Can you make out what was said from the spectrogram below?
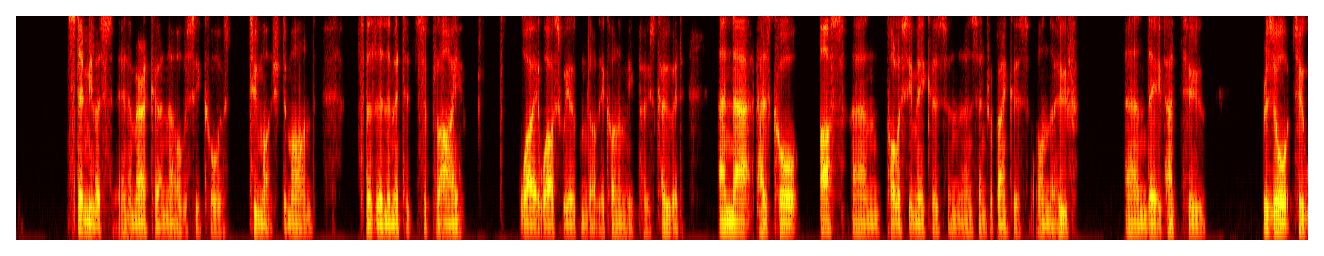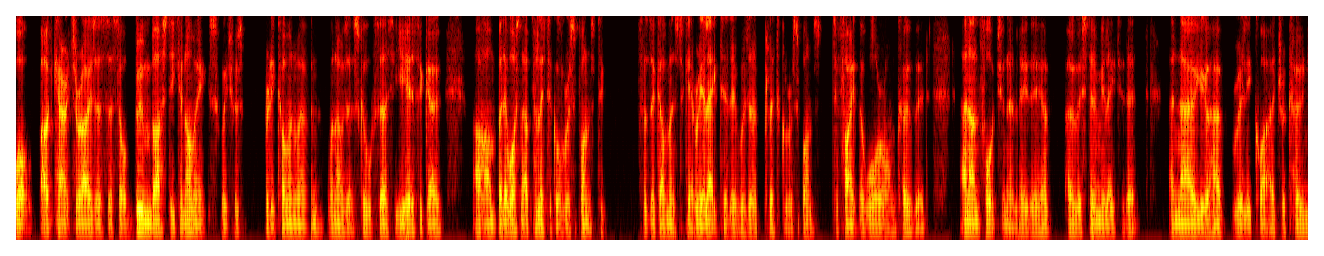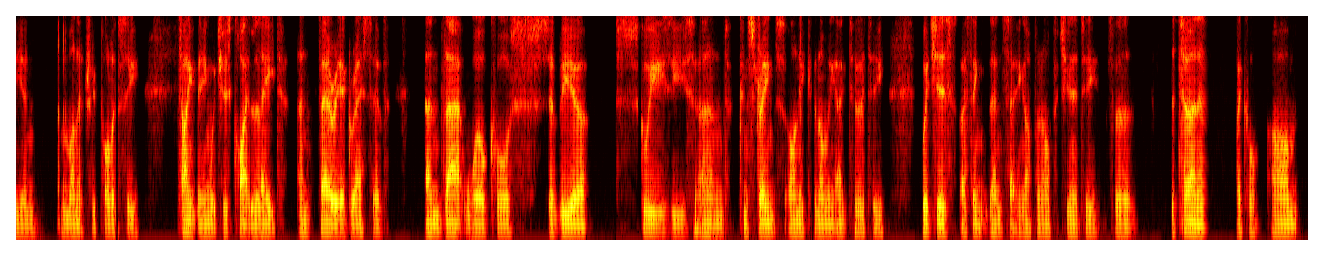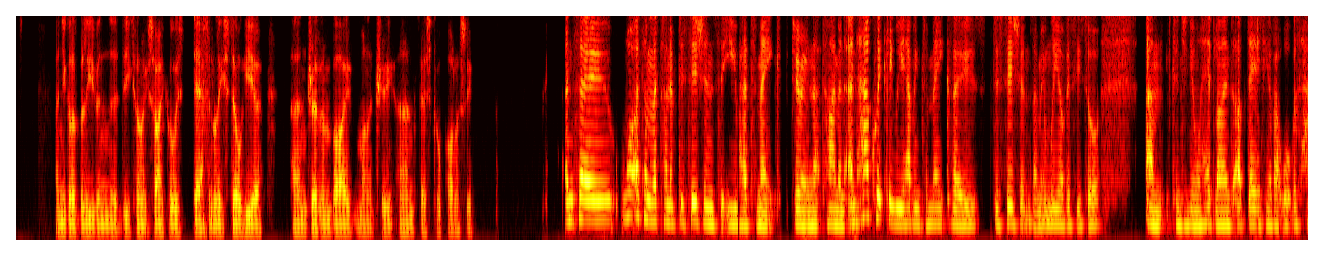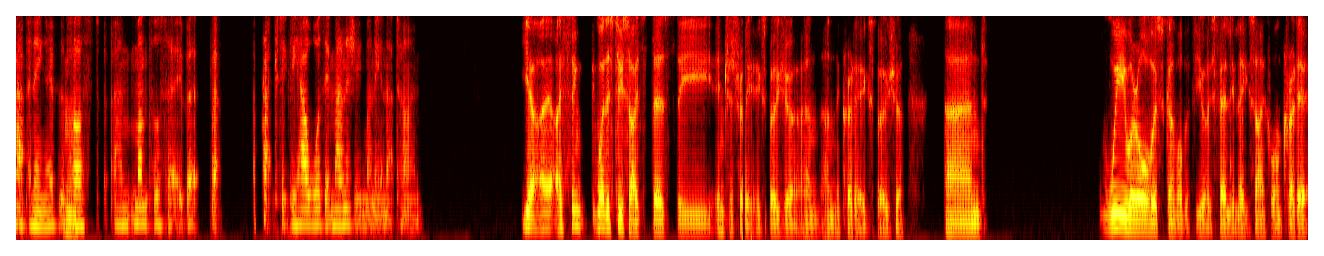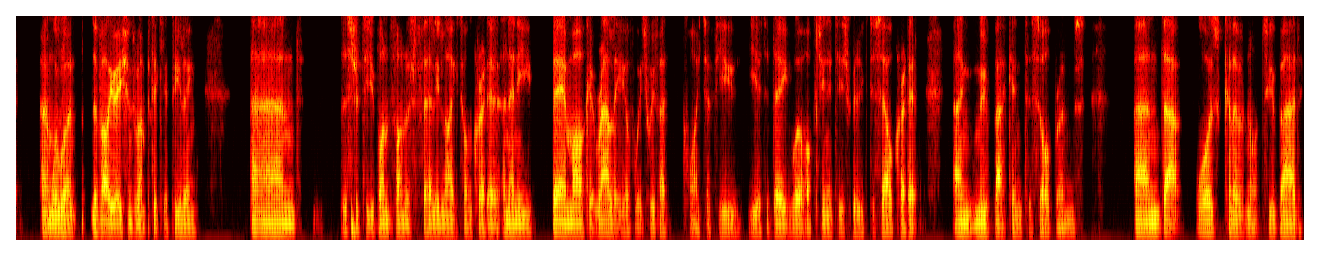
stimulus in America, and that obviously caused too much demand for the limited supply whilst we opened up the economy post COVID. And that has caught us and policymakers and, and central bankers on the hoof. And they've had to resort to what I'd characterize as the sort of boom bust economics, which was pretty common when, when I was at school 30 years ago. Um, but it wasn't a political response to for the governments to get re-elected. It was a political response to fight the war on COVID. And unfortunately, they have overstimulated it. And now you have really quite a draconian monetary policy tightening, which is quite late and very aggressive. And that will cause severe squeezes and constraints on economic activity, which is, I think, then setting up an opportunity for the turn cycle. Um, and you've got to believe in the, the economic cycle is definitely still here and driven by monetary and fiscal policy. And so, what are some of the kind of decisions that you had to make during that time, and, and how quickly were you having to make those decisions? I mean, we obviously saw um, continual headlines updating about what was happening over the mm. past um, month or so, but but practically, how was it managing money in that time? Yeah, I, I think well, there's two sides. There's the interest rate exposure and and the credit exposure, and we were always kind of of the view as fairly late cycle on credit, and we weren't the valuations weren't particularly appealing, and the strategic bond fund was fairly light on credit, and any bear market rally of which we've had quite a few year to date were opportunities really to sell credit and move back into sovereigns, and that was kind of not too bad.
